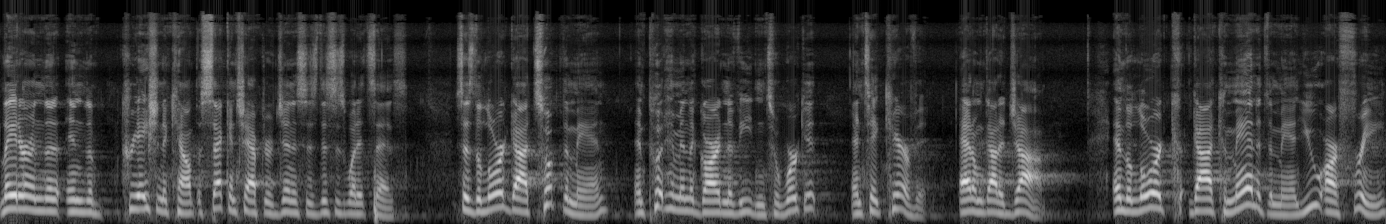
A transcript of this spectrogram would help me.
Later in the, in the creation account, the second chapter of Genesis, this is what it says. It says, The Lord God took the man and put him in the Garden of Eden to work it and take care of it. Adam got a job. And the Lord God commanded the man, You are free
